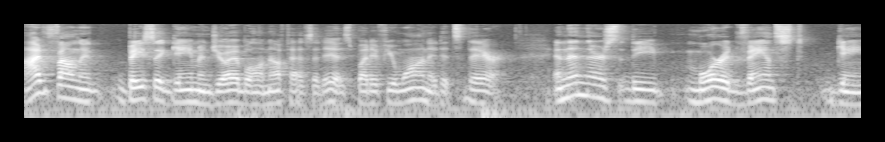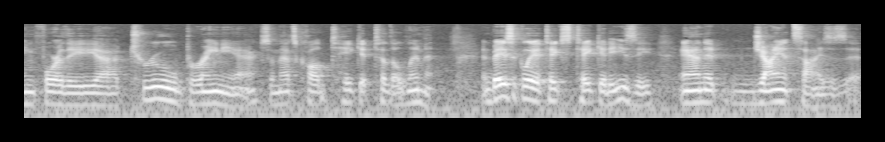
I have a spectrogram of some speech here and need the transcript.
I've found the basic game enjoyable enough as it is, but if you want it, it's there. And then there's the more advanced game for the uh, true brainiacs, and that's called Take It to the Limit. And basically, it takes Take It Easy and it giant sizes it.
